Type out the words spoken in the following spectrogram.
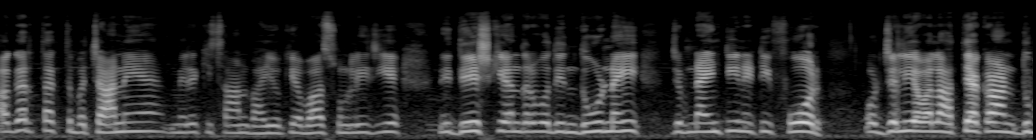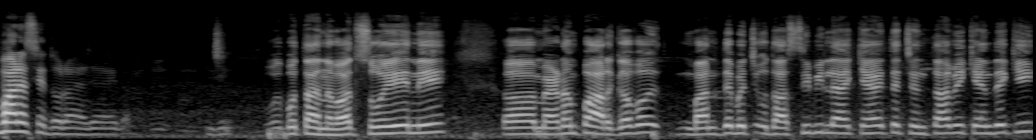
अगर तख्त बचाने हैं, मेरे किसान भाइयों की आवाज़ सुन लीजिए, नहीं देश के अंदर वो दिन दूर नहीं, जब 1984 और जलियावाला हत्याकांड दोबारा से दोहराया जाएगा। जी। बहुत बहुत धन्यवाद सोए ने ਮੈਡਮ ਭਾਰਗਵ ਮਨ ਦੇ ਵਿੱਚ ਉਦਾਸੀ ਵੀ ਲੈ ਕੇ ਆਏ ਤੇ ਚਿੰਤਾ ਵੀ ਕਹਿੰਦੇ ਕਿ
